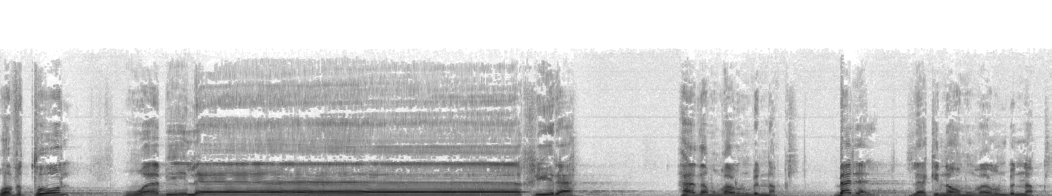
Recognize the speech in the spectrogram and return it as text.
وفي الطول وبالآخرة هذا مغار بالنقل. بدل لكنه مغار بالنقل.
